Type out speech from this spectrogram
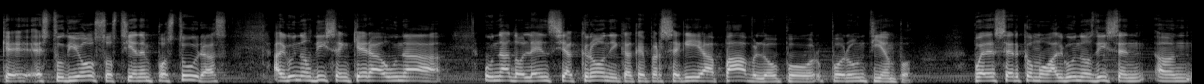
que estudiosos tienen posturas. Algunos dicen que era una, dolencia crónica que perseguía a Pablo por un tiempo puede ser como algunos dicen, um,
